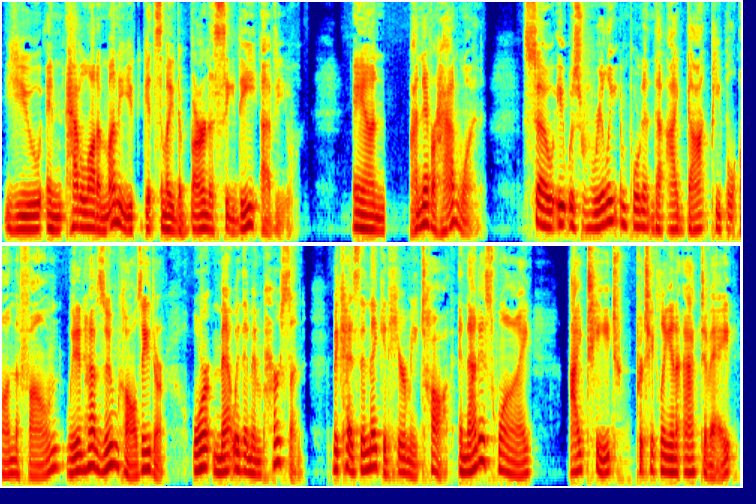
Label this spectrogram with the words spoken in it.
you and had a lot of money, you could get somebody to burn a CD of you. And I never had one. So it was really important that I got people on the phone. We didn't have Zoom calls either or met with them in person because then they could hear me talk. And that is why I teach, particularly in Activate,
